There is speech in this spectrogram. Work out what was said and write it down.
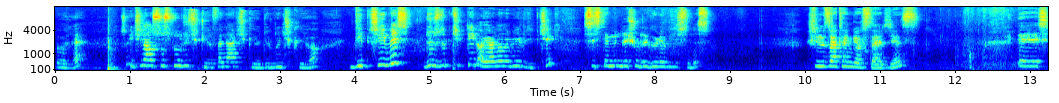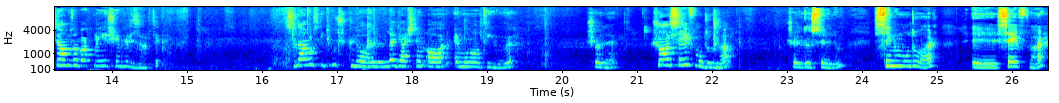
Böyle. Sonra içinden susturucu çıkıyor, fener çıkıyor, dürbün çıkıyor. Dipçiğimiz düz dipçik değil, ayarlanabilir dipçik. Sistemini de şurada görebilirsiniz. Şimdi zaten göstereceğiz. Ee, silahımıza bakmaya geçebiliriz artık. Silahımız 2,5 kilo ağırlığında. Gerçekten ağır. M16 gibi. Şöyle. Şu an safe modunda. Şöyle gösterelim. Semi modu var. Ee, safe var.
